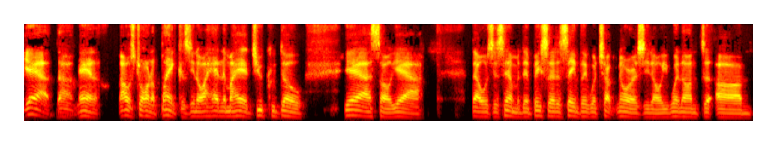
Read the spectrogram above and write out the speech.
yeah. Oh, man, I was drawing a blank because you know I had in my head Jeet Kune Do. Yeah. So yeah, that was just him. And then basically the same thing with Chuck Norris. You know, he went on to um,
